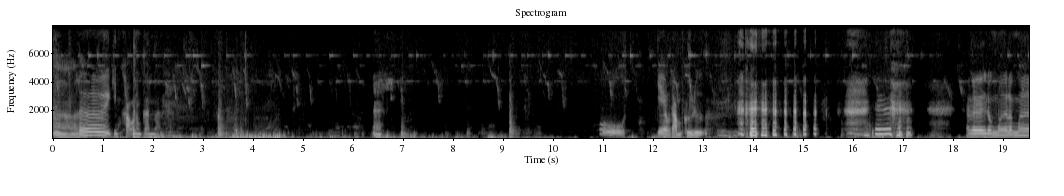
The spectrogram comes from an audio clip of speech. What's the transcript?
อ่ามาเลยกินข้าวนำกันมันอะโอ้แก้วดำคือลือ เอาเลยลงมือลงมือ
